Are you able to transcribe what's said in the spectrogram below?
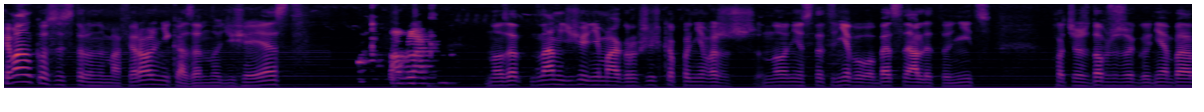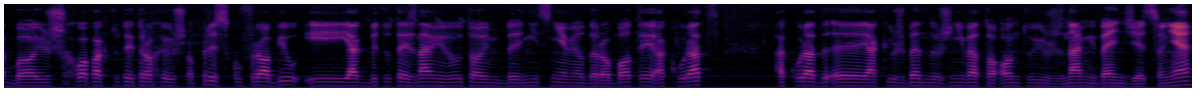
Siemanko, ze strony Mafia Rolnik, a ze mną dzisiaj jest... Pawlak. No, ze, z nami dzisiaj nie ma Agrokrzyśka, ponieważ no niestety nie był obecny, ale to nic. Chociaż dobrze, że go nie ma, bo już chłopak tutaj trochę już oprysków robił i jakby tutaj z nami był, to by nic nie miał do roboty akurat. Akurat y, jak już będą żniwa, to on tu już z nami będzie, co nie?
